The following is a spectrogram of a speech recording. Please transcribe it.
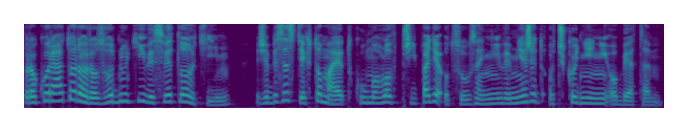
Prokurátor rozhodnutí vysvětlil tím, že by se z těchto majetků mohlo v případě odsouzení vyměřit odškodnění obětem.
